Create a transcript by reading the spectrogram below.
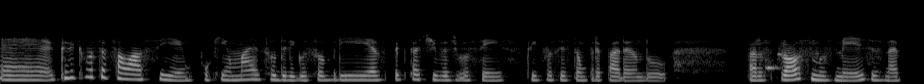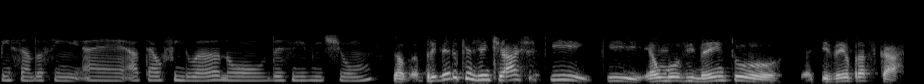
É, eu queria que você falasse um pouquinho mais, Rodrigo, sobre as expectativas de vocês, o que vocês estão preparando para os próximos meses, né? Pensando assim, é, até o fim do ano ou 2021. Não, primeiro que a gente acha que, que é um movimento que veio para ficar.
